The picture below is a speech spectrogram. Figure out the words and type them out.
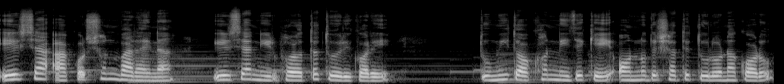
ঈর্ষা আকর্ষণ বাড়ায় না, ঈর্ষা নির্ভরতা তৈরি করে। তুমি তখন নিজেকে অন্যদের সাথে তুলনা করো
